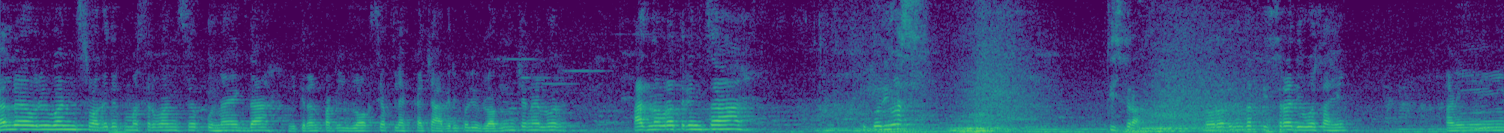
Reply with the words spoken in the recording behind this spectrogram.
हॅलो एव्हरीवन स्वागत आहे तुम्हा सर्वांचं. पुन्हा एकदा विक्रांत पाटील ब्लॉग्स या आपल्या हक्काच्या आगरीकोली ब्लॉगिंग चॅनलवर आज नवरात्रींचा तो दिवस? तिसरा. नवरात्रींचा तिसरा दिवस आहे. आणि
